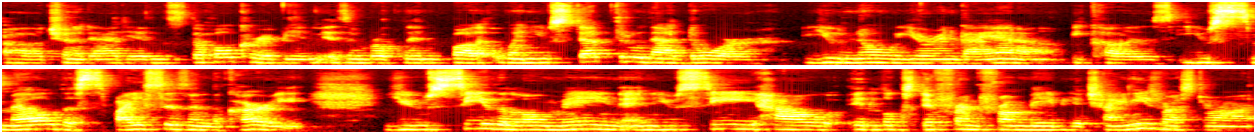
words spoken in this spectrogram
uh, Trinidadians. The whole Caribbean is in Brooklyn. But when you step through that door, you know you're in Guyana because you smell the spices in the curry. You see the lo mein and you see how it looks different from maybe a Chinese restaurant.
